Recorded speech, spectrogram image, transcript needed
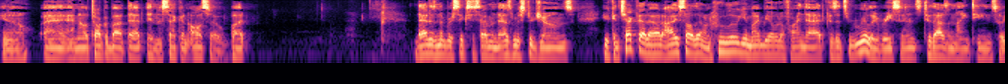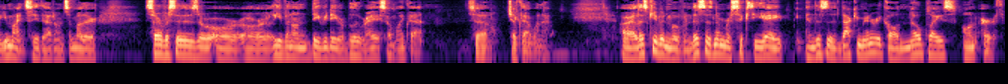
you know, and I'll talk about that in a second also. But that is number 67. That's Mr. Jones. You can check that out. I saw that on Hulu. You might be able to find that because it's really recent. It's 2019. So you might see that on some other services or, or, or even on DVD or Blu-ray, something like that. So check that one out. All right, let's keep it moving. This is number 68, and this is a documentary called No Place on Earth.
